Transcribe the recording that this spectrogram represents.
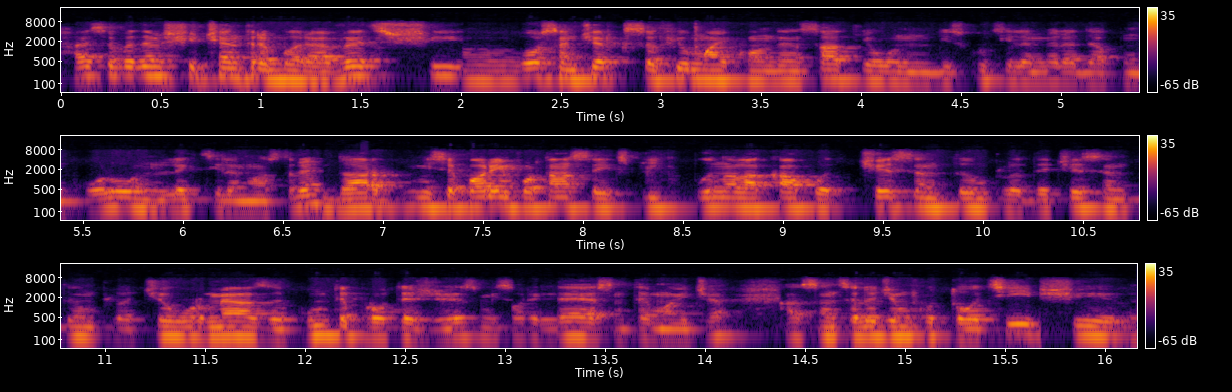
hai să vedem și ce întrebări aveți și uh, o să încerc să fiu mai condensat eu în discuțiile mele de acum încolo, în lecțiile noastre, dar mi se pare important să explic până la capăt ce se întâmplă, de ce se întâmplă, ce urmează, cum te protejezi. Mi se pare că de aia suntem aici, ca să înțelegem cu toții și uh,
